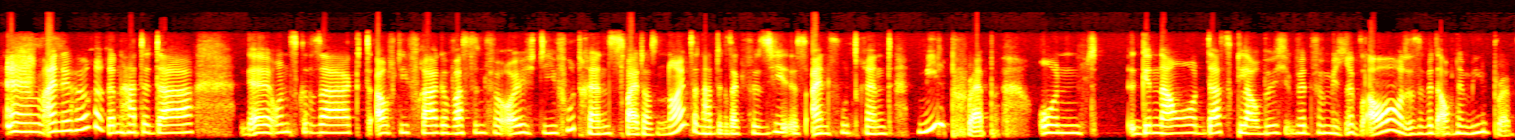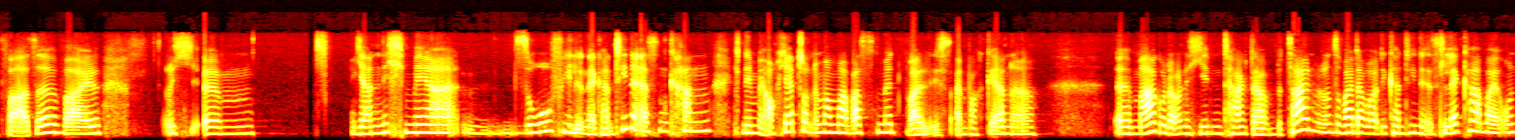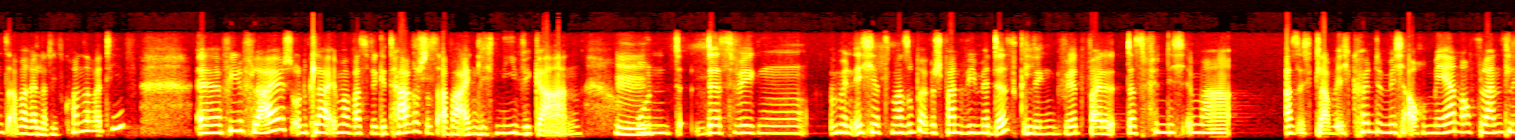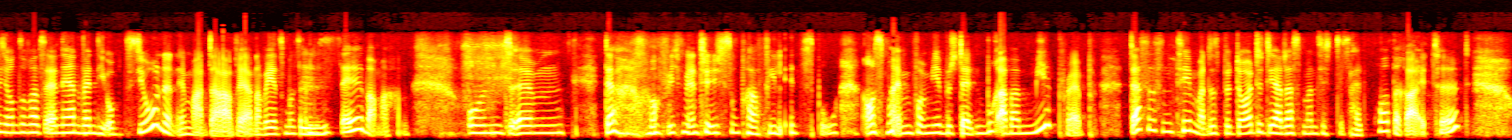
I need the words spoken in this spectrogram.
ähm, eine Hörerin hatte da äh, uns gesagt, auf die Frage, was sind für euch die Foodtrends 2019, hatte gesagt, für sie ist ein Foodtrend Meal Prep. Und genau das, glaube ich, wird für mich jetzt auch, das wird auch eine Meal Prep Phase, weil ich ähm, ja nicht mehr so viel in der Kantine essen kann. Ich nehme mir auch jetzt schon immer mal was mit, weil ich es einfach gerne äh, mag oder auch nicht jeden Tag da bezahlen will und so weiter. Aber die Kantine ist lecker bei uns, aber relativ konservativ. Äh, viel Fleisch und klar immer was Vegetarisches, aber eigentlich nie vegan. Mhm. Und deswegen bin ich jetzt mal super gespannt, wie mir das gelingen wird, weil das finde ich immer, also ich glaube, ich könnte mich auch mehr noch pflanzlich und sowas ernähren, wenn die Optionen immer da wären. Aber jetzt muss ich mhm. alles selber machen. Und ähm, da hoffe ich mir natürlich super viel Inspo aus meinem von mir bestellten Buch. Aber Meal Prep, das ist ein Thema. Das bedeutet ja, dass man sich das halt vorbereitet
